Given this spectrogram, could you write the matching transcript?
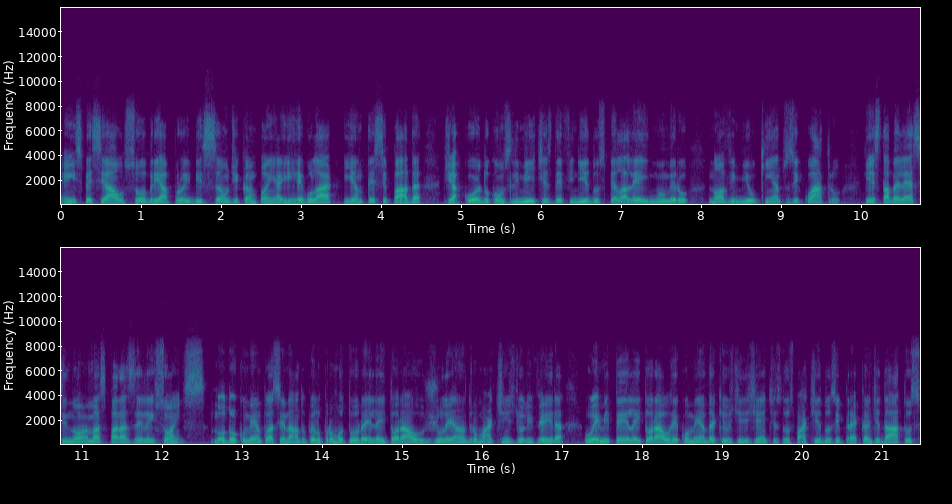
em especial sobre a proibição de campanha irregular e antecipada, de acordo com os limites definidos pela Lei número 9504 que estabelece normas para as eleições. No documento assinado pelo promotor eleitoral Juliandro Martins de Oliveira, o MP eleitoral recomenda que os dirigentes dos partidos e pré-candidatos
